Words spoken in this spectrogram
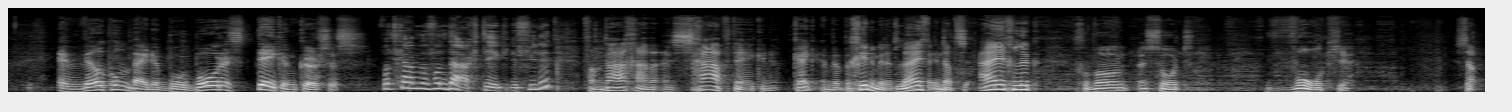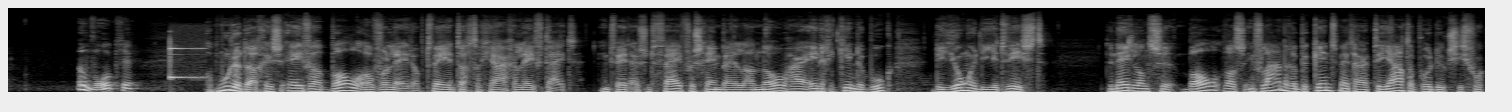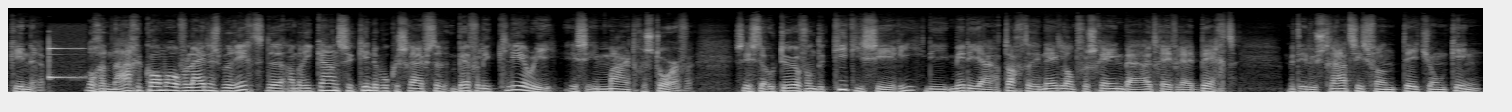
En welkom bij de Boer Boris tekencursus. Wat gaan we vandaag tekenen, Filip? Vandaag gaan we een schaap tekenen. Kijk, en we beginnen met het lijf en dat is eigenlijk gewoon een soort wolkje. Zo, een wolkje. Op moederdag is Eva Bal overleden op 82-jarige leeftijd. In 2005 verscheen bij Lano haar enige kinderboek De jongen die het wist. De Nederlandse Bal was in Vlaanderen bekend met haar theaterproducties voor kinderen. Nog een nagekomen overlijdensbericht. De Amerikaanse kinderboekenschrijfster Beverly Cleary is in maart gestorven. Ze is de auteur van de Kiki-serie, die midden jaren 80 in Nederland verscheen bij uitgeverij Becht, met illustraties van Tae King.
